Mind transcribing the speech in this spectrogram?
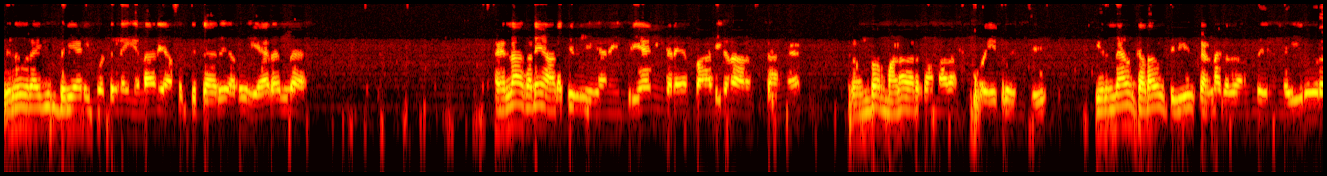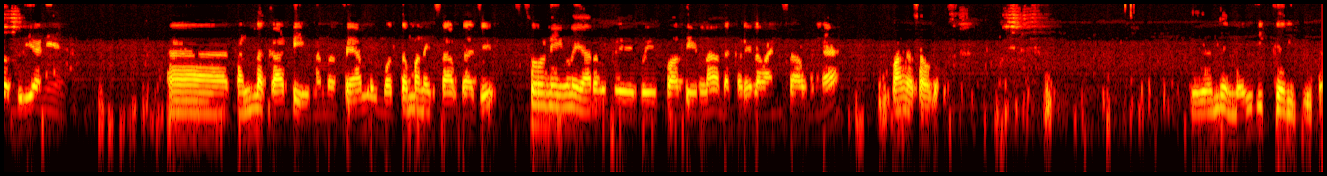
இருபது ரூபாய்க்கும் பிரியாணி போட்டு இன்னைக்கு எல்லாரையும் அசத்துட்டாரு. அதுவும் ஏறல்ல. எல்லா கடையும் அடைச்சிருந்தீங்க அன்னைக்கு பிரியாணி கடையை பாதி கடை அடைச்சிட்டாங்க ரொம்ப மன வருத்தமாக தான் போயிட்டு இருந்துச்சு. இருந்தாலும் கடவுள் திடீர் கண்ணை கதை வந்து இந்த இருபது ரூபா பிரியாணியை கண்ணில் காட்டி நம்ம ஃபேமிலி மொத்தமாக இன்னைக்கு சாப்பிட்டாச்சு. ஸோ நீங்களும் யாராவது போய் பார்த்தீங்கன்னா அந்த கடையில் வாங்கி சாப்பிடுங்க. வாங்க சாப்பிடுங்க இது வந்து நெல்லிக்கறி பீஸ்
